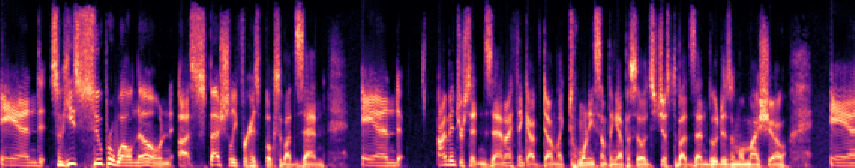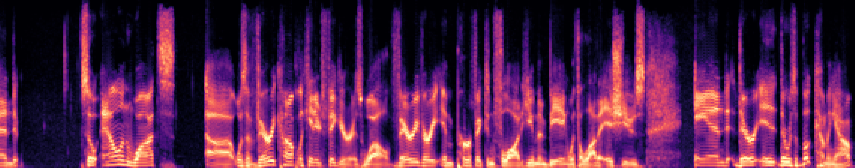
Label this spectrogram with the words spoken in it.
And so he's super well known, uh, especially for his books about Zen. And I'm interested in Zen. I think I've done like 20 something episodes just about Zen Buddhism on my show. And so Alan Watts uh, was a very complicated figure as well, very, very imperfect and flawed human being with a lot of issues. And there is there was a book coming out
